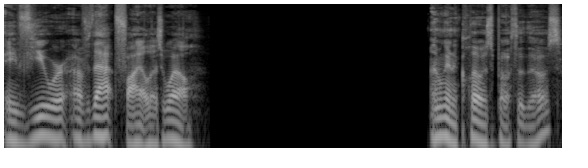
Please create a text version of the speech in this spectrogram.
a viewer of that file as well. I'm going to close both of those.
